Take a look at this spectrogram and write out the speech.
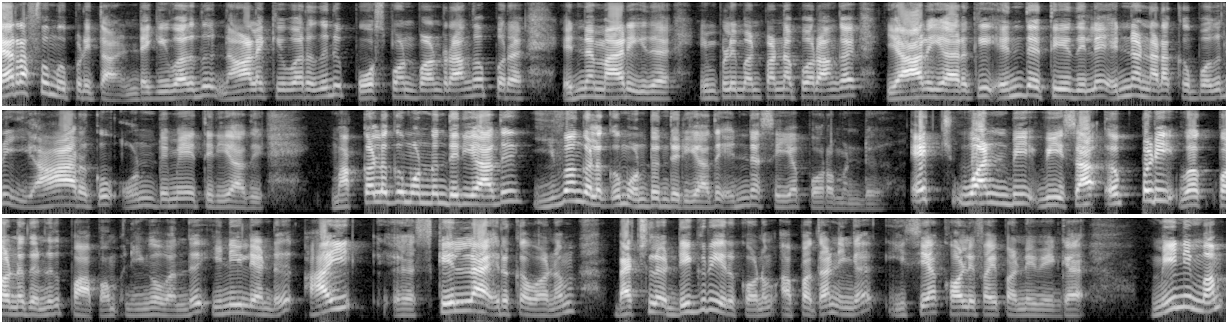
டெரஃபும் இப்படித்தான். இன்றைக்கு வருது நாளைக்கு வருதுன்னு போஸ்ட்போன் பண்ணுறாங்க அப்புறம் என்ன மாதிரி இதை இம்ப்ளிமெண்ட் பண்ண போகிறாங்க யார் யாருக்கு எந்த தேதியில் என்ன நடக்க போகுதுன்னு யாருக்கும் ஒன்றுமே தெரியாது. மக்களுக்கும் ஒன்றும் தெரியாது இவங்களுக்கும் ஒன்றும் தெரியாது. என்ன செய்ய போகிறோம்ண்டு ஹெச் ஒன் பி விசா எப்படி ஒர்க் பண்ணுதுன்னு பார்ப்போம். நீங்கள் வந்து இனிலேருந்து ஹை ஸ்கில்லாக இருக்க வேணும் பேச்சுலர் டிகிரி இருக்கணும் அப்போ தான் நீங்கள் ஈஸியாக குவாலிஃபை பண்ணுவீங்க. மினிமம்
